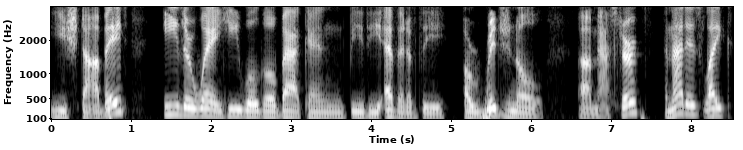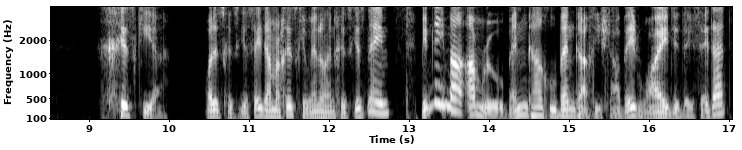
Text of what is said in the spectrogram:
Yishta Abed, either way, he will go back and be the Eved of the original uh, master, and that is like Chizkiah. What does Chizkiah say? Damar Chizkiah, we underline Chizkiah's name. Bimneima Amru, Ben Kachu Ben Why did they say that?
